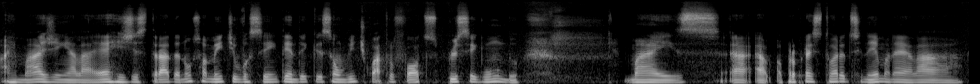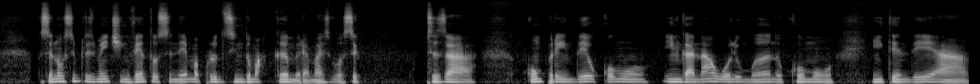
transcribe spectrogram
a imagem ela é registrada, não somente você entender que são 24 fotos por segundo, mas a, a própria história do cinema, né, ela você não simplesmente inventa o cinema produzindo uma câmera, mas você precisa compreender como enganar o olho humano, como entender a,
